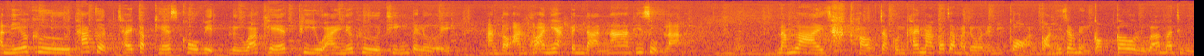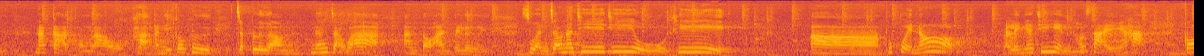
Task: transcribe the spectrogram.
อันนี้ก็คือถ้าเกิดใช้กับเคสโควิดหรือว่าเคส PUI เนี่ยคือทิ้งไปเลย อันต่ออันเพราะอันเนี้ยเป็นด่านหน้าที่สุดละ น้ำลายจากเขาจากคนไข้มาก็จะมาโดนอันนี้ก่อน ก่อนที่จะมาถึงก็อกเกิลหรือว่ามาถึงหน้ากากของเราค่ะ อันนี้ก็คือจะเปลืองเนื่องจากว่าอันต่ออันไปเลย ส่วนเจ้าหน้าที่ที่อยู่ที่ผู้ป่วยนอกอะไรเงี้ยที่เห็นเขาใส่เงี้ยค่ะก็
